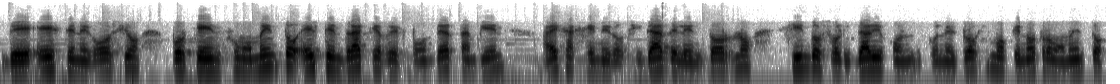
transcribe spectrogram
de este negocio, porque en su momento él tendrá que responder también a esa generosidad del entorno, siendo solidario con, con el prójimo que en otro momento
